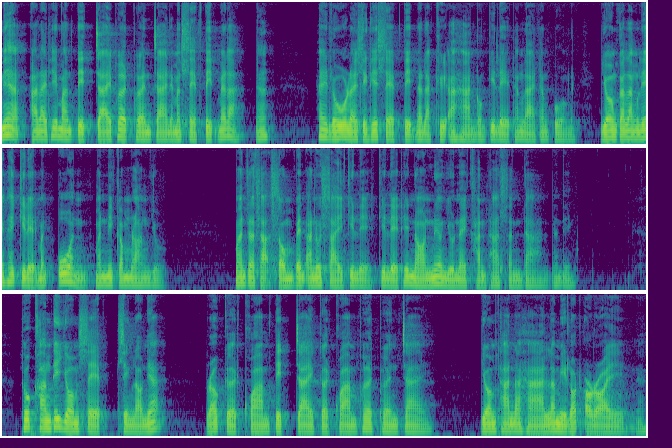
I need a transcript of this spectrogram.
เนี่ยอะไรที่มันติดใจเพลิดเพลินใจเนี่ยมันเสพติดไหมล่ะนะให้รู้เลยสิ่งที่เสพติดนั่นแหละคืออาหารของกิเลสทั้งหลายทั้งปวงเลยโยมกำลังเลี้ยงให้กิเลสมันอ้วน มันมีกำลังอยู่ มันจะสะสมเป็นอนุสัยกิเลสกิเลสที่นอนเนื่องอยู่ในขันธสันดานนั่นเอง ทุกครั้งที่โยมเสพสิ่งเหล่านี้เราเกิดความติดใจเกิดความเพลิดเพลินใจ โยมทานอาหารแล้วมีรสอร่อยนะ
